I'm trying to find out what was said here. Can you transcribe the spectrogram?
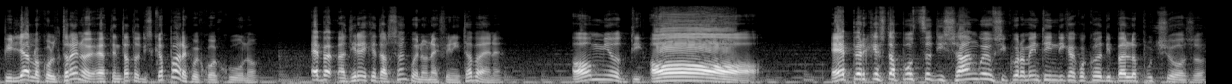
pigliarlo col treno e ha tentato di scappare quel qualcuno. Eh beh, ma direi che dal sangue non è finita bene. Oh mio dio. Oh! È perché sta pozza di sangue sicuramente indica qualcosa di bello puccioso.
